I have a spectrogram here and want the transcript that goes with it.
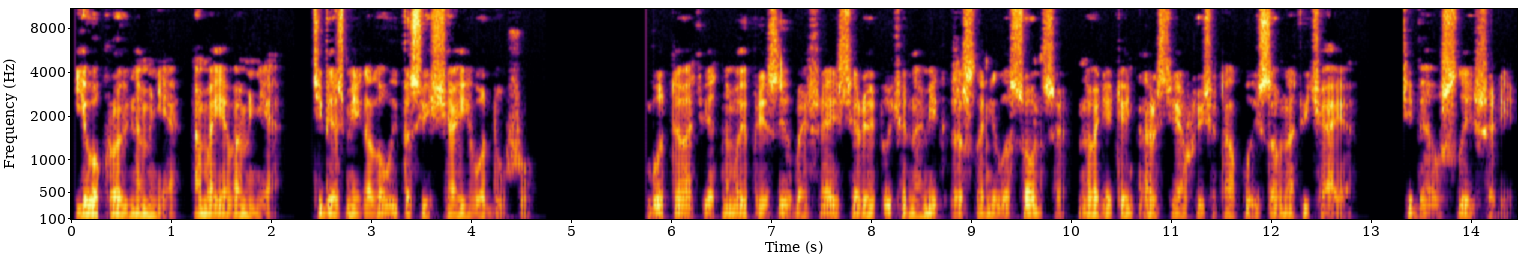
Его кровь на мне, а моя во мне. Тебе, змееголовый, посвящаю его душу. Будто в ответ на мой призыв большая серая туча на миг заслонила солнце, наводя тень на растерявшуюся толпу и словно отвечая «Тебя услышали».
